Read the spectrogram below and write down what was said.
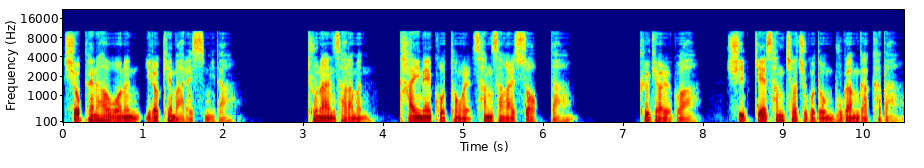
쇼펜하우어는 이렇게 말했습니다. 둔한 사람은 타인의 고통을 상상할 수 없다. 그 결과 쉽게 상처 주고도 무감각하다.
